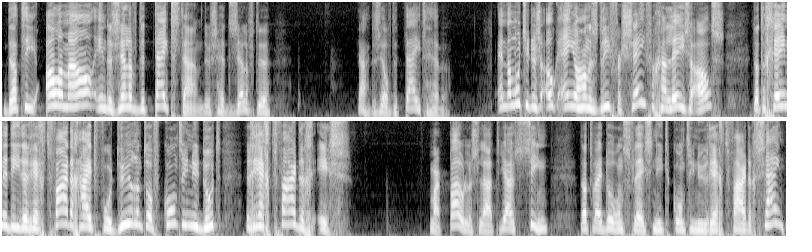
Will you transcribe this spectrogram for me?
dat die allemaal in dezelfde tijd staan. Dus hetzelfde, ja, dezelfde tijd hebben. En dan moet je dus ook 1 Johannes 3 vers 7 gaan lezen als dat degene die de rechtvaardigheid voortdurend of continu doet, rechtvaardig is. Maar Paulus laat juist zien dat wij door ons vlees niet continu rechtvaardig zijn.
